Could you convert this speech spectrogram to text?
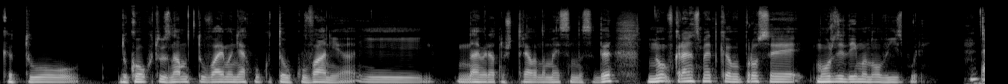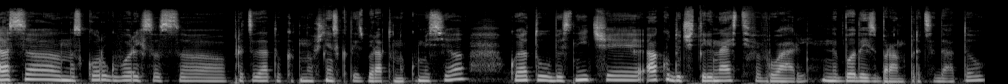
като доколкото знам, това има няколко тълкования и най-вероятно ще трябва намеса на съда, но в крайна сметка въпрос е, може ли да има нови избори? Аз а, наскоро говорих с а, председателката на Общинската избирателна комисия, която обясни, че ако до 14 февруари не бъде избран председател,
